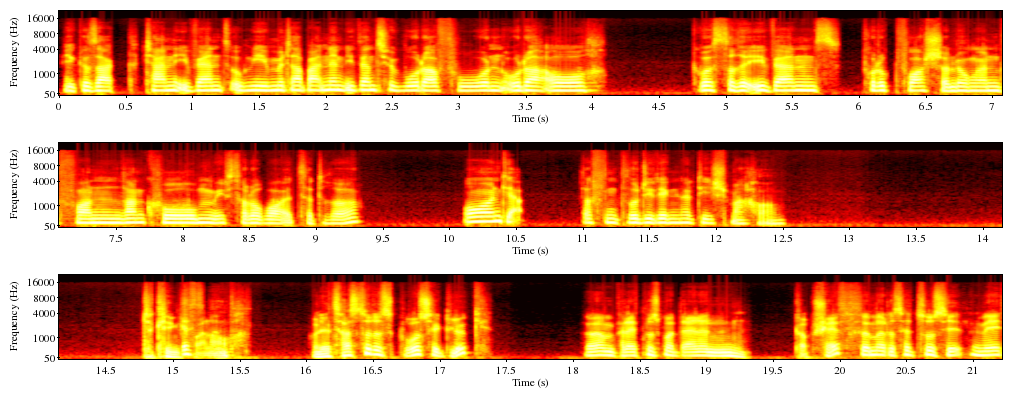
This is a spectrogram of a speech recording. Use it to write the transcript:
wie gesagt, kleine Events, irgendwie Mitarbeitenden-Events für Vodafone oder auch größere Events, Produktvorstellungen von Lancôme, Yves Saint Laurent etc. Und ja, das sind so die Dinge, die ich mache. Das klingt Ist spannend. auch. Und jetzt hast du das große Glück, ähm, vielleicht muss man deinen, glaub Chef, wenn man das jetzt so sehen will,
